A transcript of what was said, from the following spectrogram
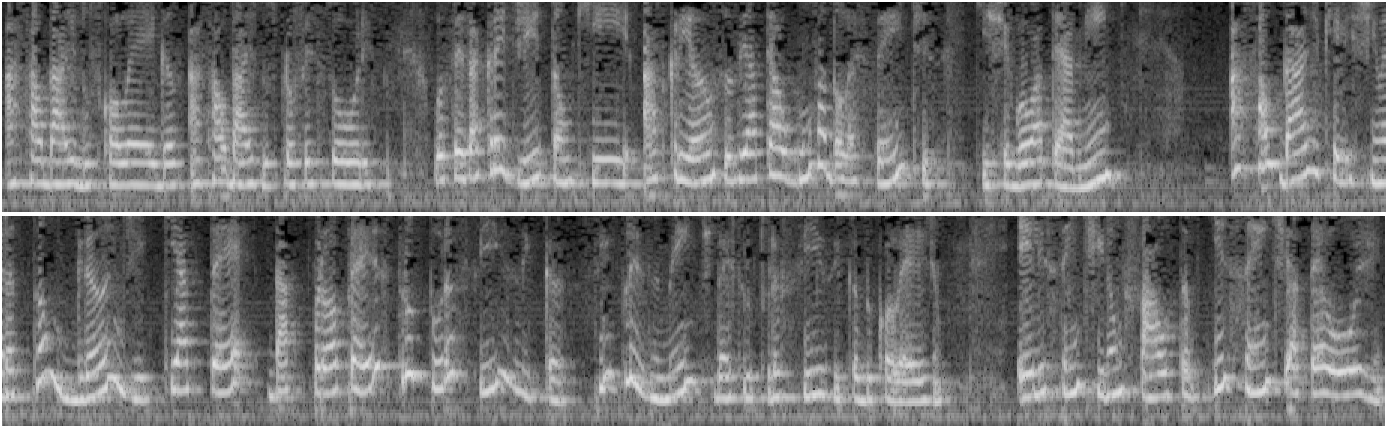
a saudade dos colegas, a saudade dos professores. Vocês acreditam que as crianças e até alguns adolescentes que chegou até a mim, a saudade que eles tinham era tão grande que até da própria estrutura física, simplesmente da estrutura física do colégio, eles sentiram falta e sente até hoje.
